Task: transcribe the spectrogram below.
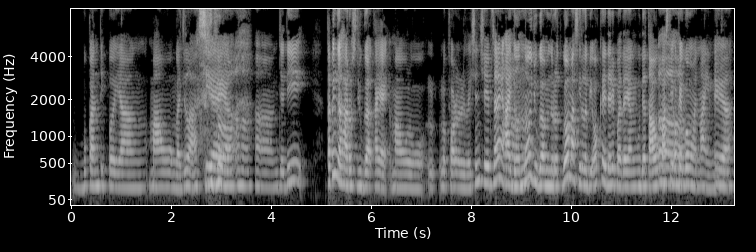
bukan tipe yang mau nggak jelas Iya, gitu. iya, aha. Um, jadi tapi nggak harus juga kayak mau look for a relationship misalnya yang I don't know juga menurut gue masih lebih oke daripada yang udah tahu pasti Uh, oke gue mau main-main gitu iya.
